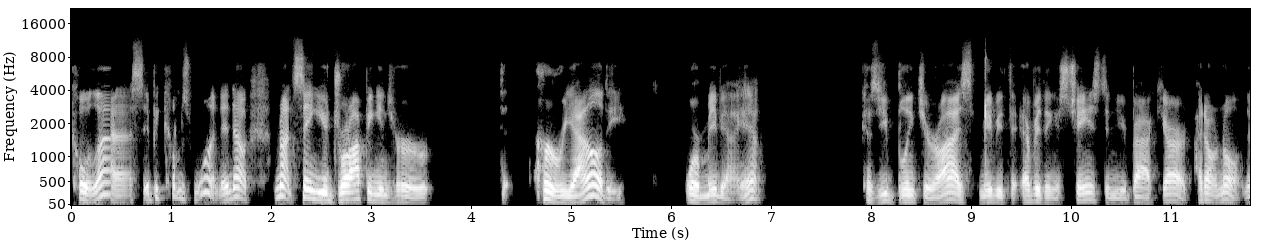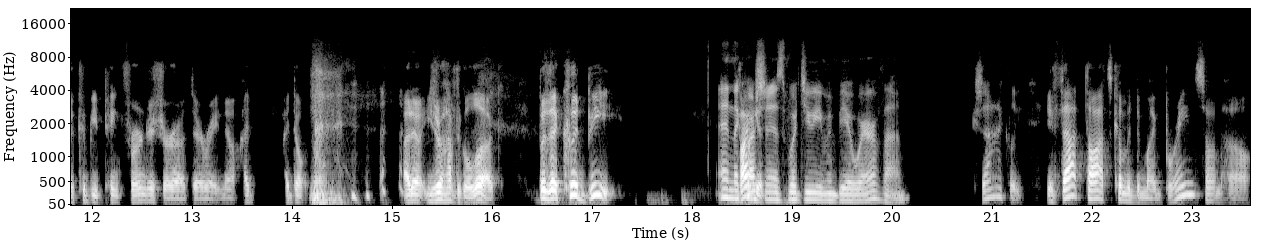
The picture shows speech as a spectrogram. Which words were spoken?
coalesce, it becomes one. And now I'm not saying you're dropping into her her reality, or maybe I am, because you blinked your eyes. Maybe th- everything has changed in your backyard. I don't know. There could be pink furniture out there right now. I I don't know. I don't. You don't have to go look, but there could be. And the If question is, would you even be aware of that? Exactly. If that thought's come into my brain somehow,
